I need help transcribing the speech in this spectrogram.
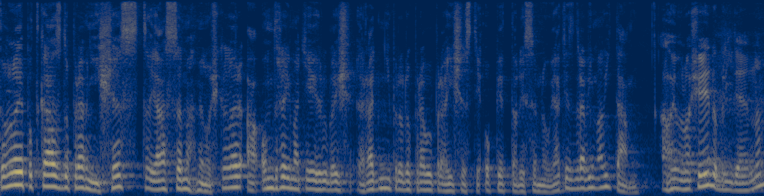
Tohle je podcast Dopravní 6, já jsem Miloš Keller a Ondřej Matěj Hrubeš, radní pro dopravu Prahy 6 je opět tady se mnou. Já tě zdravím a vítám. Ahoj Miloši, dobrý den.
